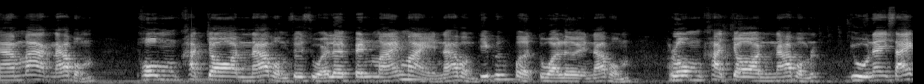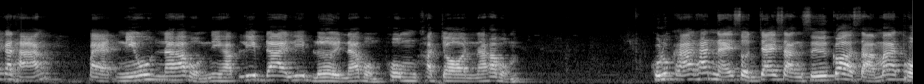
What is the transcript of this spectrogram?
งามมากนะครับ ผมพรหมขจรนะครับผมสวยๆเลยเป็นไม้ใหม่นะครับผมที่เพิ่งเปิดตัวเลยนะครับผมพรหมขจรนะครับผมอยู่ในไซส์กระถาง 8 นิ้วนะครับผมนี่ครับรีบได้รีบเลยนะครับผมพรหมขจรนะครับผมคุณลูกค้าท่านไหนสนใจสั่งซื้อก็สามารถโทร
